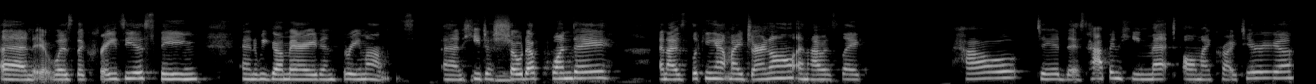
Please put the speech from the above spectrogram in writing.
and it was the craziest thing. And we got married in three months, and he just Mhm. showed up one day, and I was looking at my journal, and I was like, "How did this happen?" He met all my criteria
